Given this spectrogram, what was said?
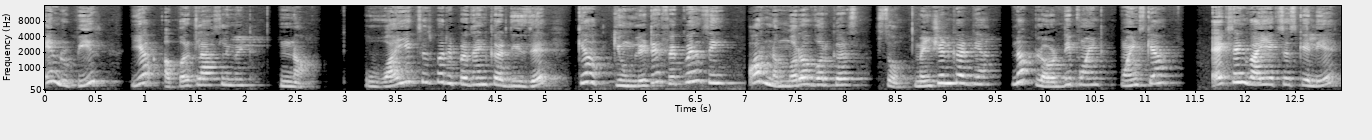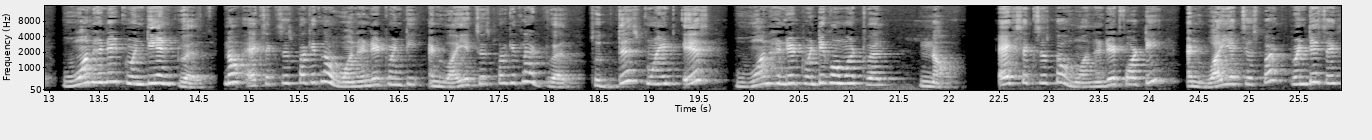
इन रुपीज़ या अपर क्लास लिमिट ना वाई एक्सेस पर रिप्रेजेंट कर दीजिए क्या क्यूमुलेटिव फ्रीक्वेंसी और number of workers so mention कर दिया। ना प्लॉट दी पॉइंट पॉइंट्स क्या? एक्स एंड वाई एक्सेस के लिए 120 एंड 12 नाउ एक्स एक्सेस पर कितना? 120 एंड वाई एक्सेस पर कितना? 12 so this point is 120 comma 12 now x axis पर 140 and y axis पर 26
